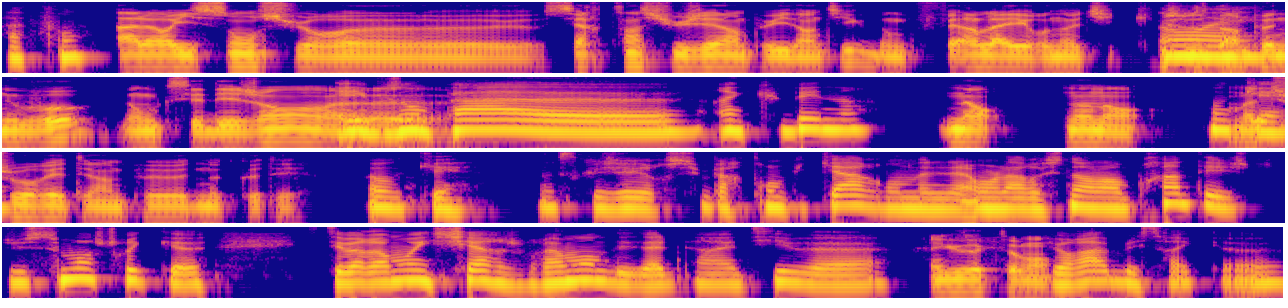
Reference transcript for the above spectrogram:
À fond. Alors, ils sont sur euh, certains sujets un peu identiques, donc faire l'aéronautique, quelque chose d'un peu nouveau. Donc, c'est des gens. Et ils vous ont euh, pas euh, incubé, non? Non, non, non. On a toujours été un peu de notre côté. Ok. Parce que j'ai reçu Bertrand Picard, on l'a reçu dans l'empreinte et justement, je trouvais que c'était vraiment, ils cherchent vraiment des alternatives Exactement. durables. Et c'est vrai que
